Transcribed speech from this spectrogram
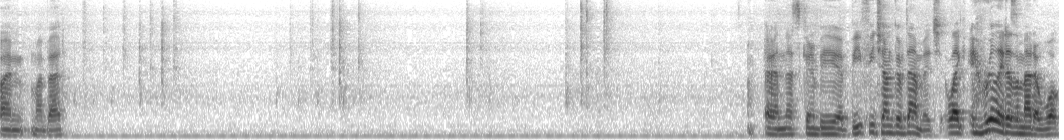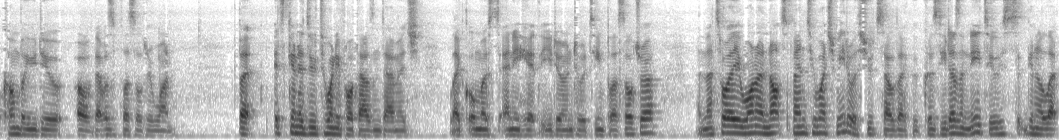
I'm my bad. And that's going to be a beefy chunk of damage. Like, it really doesn't matter what combo you do. Oh, that was a plus ultra 1. But it's going to do 24,000 damage, like almost any hit that you do into a team plus ultra. And that's why you want to not spend too much meter with Shoot Deku, because he doesn't need to. He's going to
